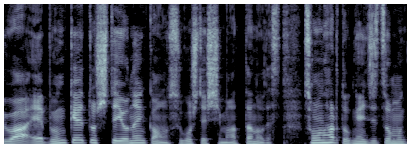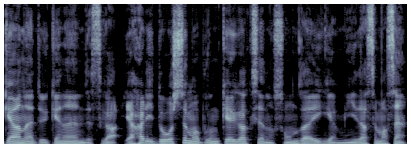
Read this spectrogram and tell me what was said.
は文系として4年間を過ごしてしまったのです。そうなると現実を向き合わないといけないのですがやはりどうしても文系学生の存在意義が見出せません。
